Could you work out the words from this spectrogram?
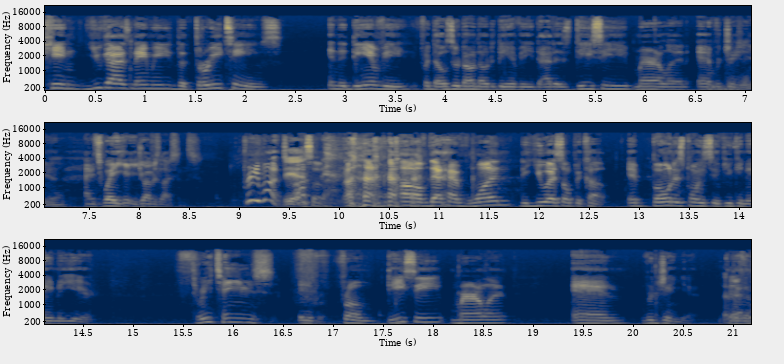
can you guys name me the three teams in the DMV, for those who don't know the DMV, that is D.C., Maryland, and Virginia. And it's where you get your driver's license. Pretty much. Yeah. Awesome. um, that have won the U.S. Open Cup. And bonus points if you can name the year. Three teams From D.C., Maryland, and Virginia. That That won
